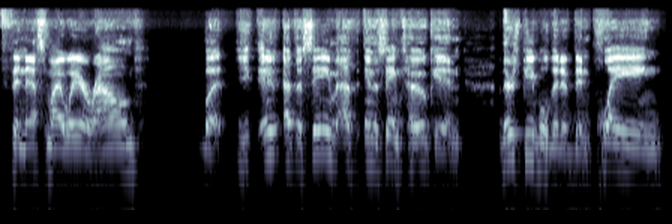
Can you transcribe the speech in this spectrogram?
finesse my way around. But you, at the same at, in the same token, there's people that have been playing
